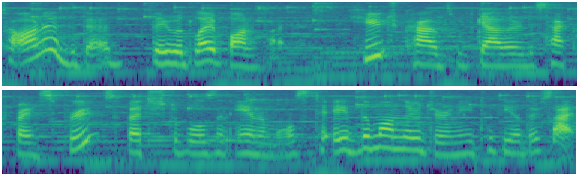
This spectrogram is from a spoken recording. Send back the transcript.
To honor the dead, they would light bonfires. Huge crowds would gather to sacrifice fruits, vegetables, and animals to aid them on their journey to the other side.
